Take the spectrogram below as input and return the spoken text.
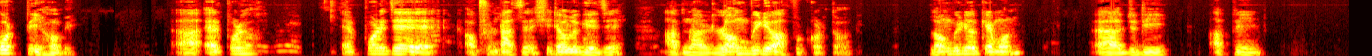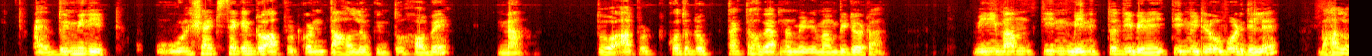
করতেই হবে। এরপরে এরপরে যে অপশনটা আছে, সেটা হলো গিয়ে যে আপনার লং ভিডিও আপলোড করতে হবে। লং ভিডিও কেমন? যদি আপনি দুই মিনিট উনষাট সেকেন্ডও আপলোড করেন, তাহলেও কিন্তু হবে না। তো আপলোড কতটুকু থাকতে হবে আপনার মিনিমাম ভিডিওটা মিনিমাম তিন মিনিট তো দিবেনই। তিন মিনিটের উপরে দিলে ভালো।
